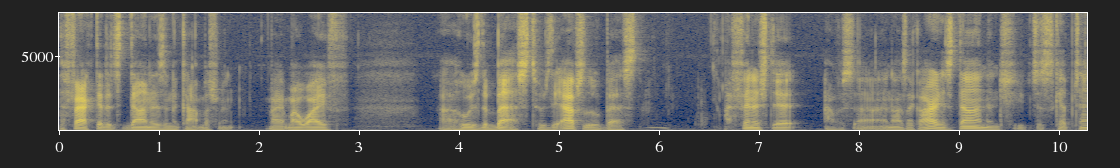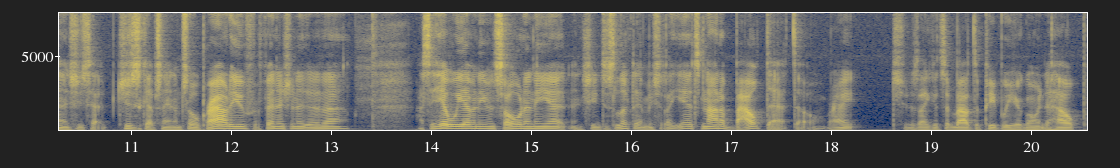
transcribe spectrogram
the fact that it's done is an accomplishment. Right, my wife, uh, who is the best, who's the absolute best, I finished it. I was uh, and I was like, all right, it's done, and she just kept saying, she said, she just kept saying, I'm so proud of you for finishing it. Da, da, da. I said, yeah, we haven't even sold any yet. And she just looked at me. She's like, yeah, it's not about that though, right? She was like, it's about the people you're going to help.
